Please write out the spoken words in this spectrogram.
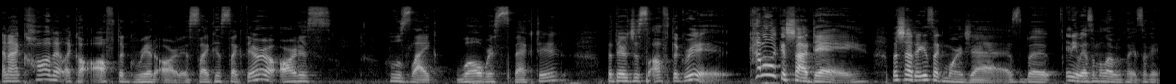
And I call that like an off the grid artist. Like, it's like there are artists who's like well respected, but they're just off the grid. Kind of like a Sade, but Sade is like more jazz. But, anyways, I'm all over the place. Okay.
